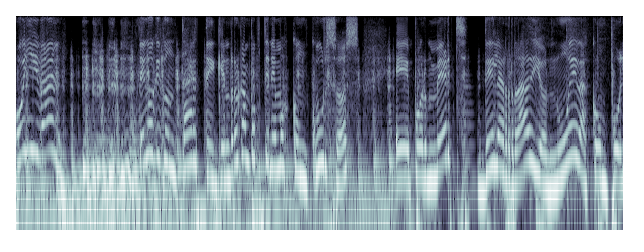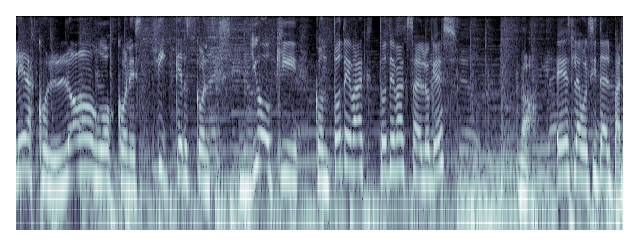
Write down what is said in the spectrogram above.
Oye, Iván, tengo que contarte que en Rock and Pop tenemos concursos eh, por merch de la radio nueva, con poleras, con logos, con stickers, con yoki, con tote bag. Tote bag, ¿sabes lo que es? No. Es la bolsita del pan.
